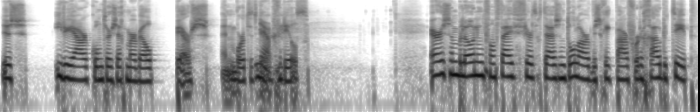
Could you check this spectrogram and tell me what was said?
Dus ieder jaar komt er zeg maar wel pers en wordt het weer gedeeld. Er is een beloning van 45.000 dollar beschikbaar voor de gouden tip.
